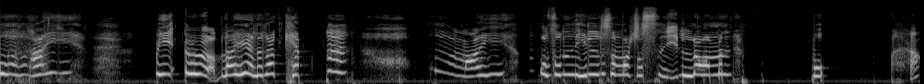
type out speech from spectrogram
Å nei! Vi ødela hele raketten! Å nei! Og så Nils som var så snill, da, men hvor, Hæ?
